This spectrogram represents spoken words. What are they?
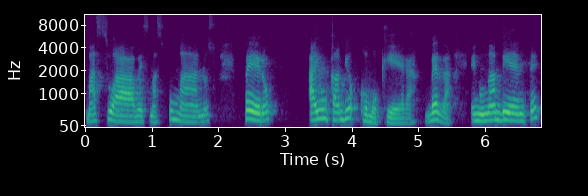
más suaves, más humanos, pero hay un cambio como quiera, ¿verdad? En un ambiente,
